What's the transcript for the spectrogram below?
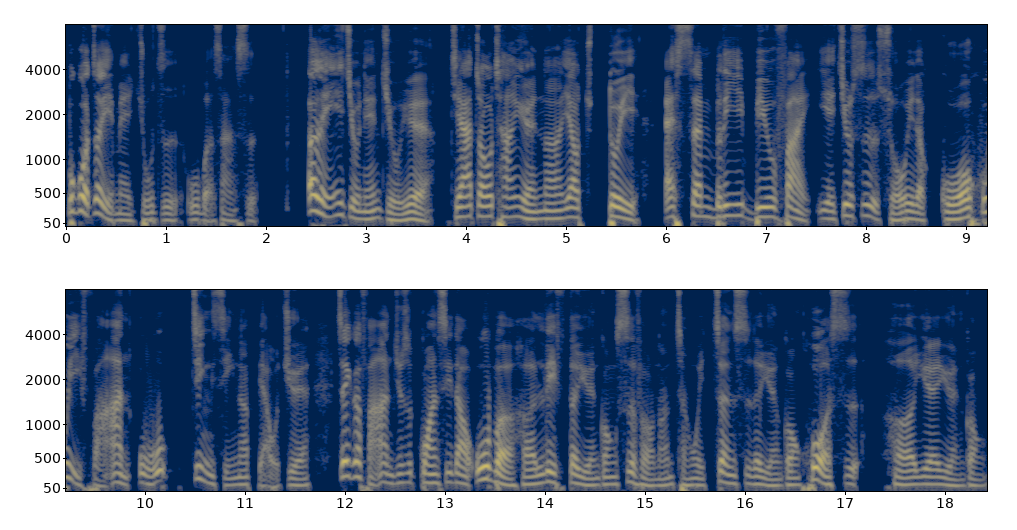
不过这也没阻止 Uber 上市。二零一九年九月，加州参议员呢要对 Assembly Bill Five，也就是所谓的国会法案五进行了表决。这个法案就是关系到 Uber 和 Lyft 的员工是否能成为正式的员工或是合约员工。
